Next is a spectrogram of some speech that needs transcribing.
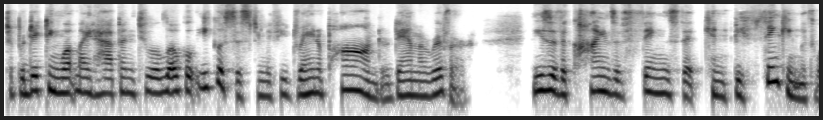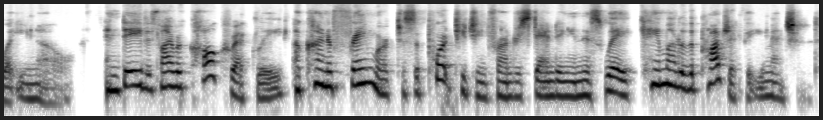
to predicting what might happen to a local ecosystem if you drain a pond or dam a river. These are the kinds of things that can be thinking with what you know. And Dave, if I recall correctly, a kind of framework to support teaching for understanding in this way came out of the project that you mentioned.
